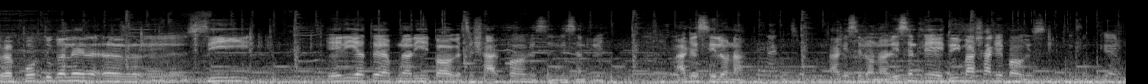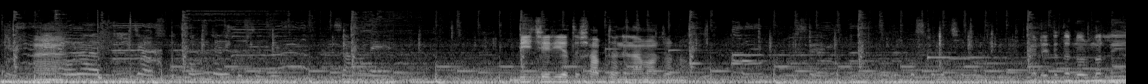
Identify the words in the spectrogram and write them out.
এবার পর্তুগালের সি এরিয়াতে আপনার ই পাওয়া গেছে শার্ক পাওয়া গেছে রিসেন্টলি আগে ছিল না। আগে ছিল না। রিসেন্টলি এই দুই মাস আগে পাওয়া গেছে। হ্যাঁ। বিচ এরিয়াতে সাবধানে নামার জন্য। আর এটা তো নর্মালি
